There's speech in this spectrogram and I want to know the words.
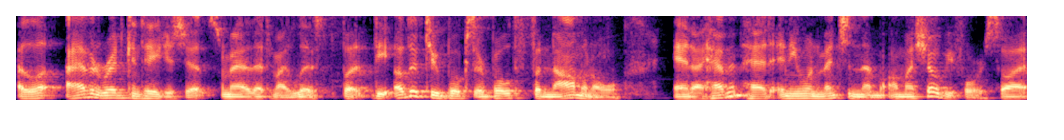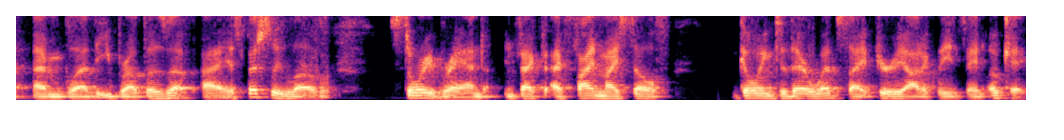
I, lo- I haven't read Contagious yet, so I'm gonna add that to my list. But the other two books are both phenomenal, and I haven't had anyone mention them on my show before. So I, I'm glad that you brought those up. I especially love Story Brand. In fact, I find myself going to their website periodically and saying, okay,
